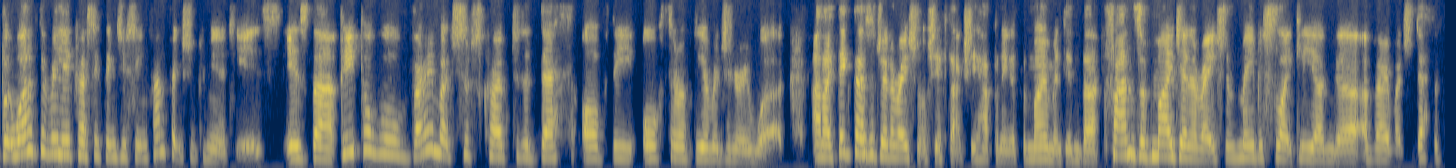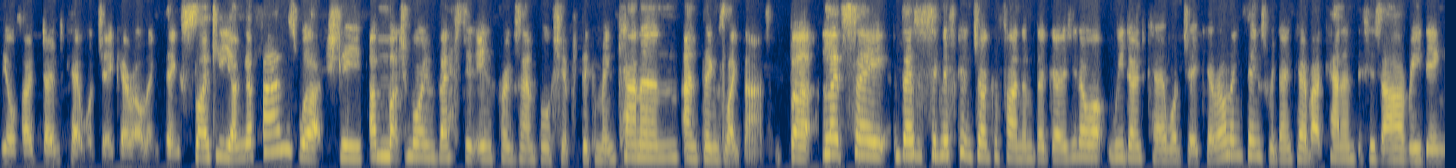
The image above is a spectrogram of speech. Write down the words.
But one of the really interesting things you see in fan fiction communities is that people will very much subscribe to the death of the author of the original work. And I think there's a generational shift actually happening at the moment in that fans of my generation, maybe slightly younger, are very much death of the author. I don't care what J.K. Rowling thinks. Slightly younger fans were actually are much more invested in, for example, ships becoming canon and things like that. But let's say there's a significant chunk of fandom that goes, you know what, we don't care what J.K. Rowling thinks. We don't care about canon. This is our reading.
